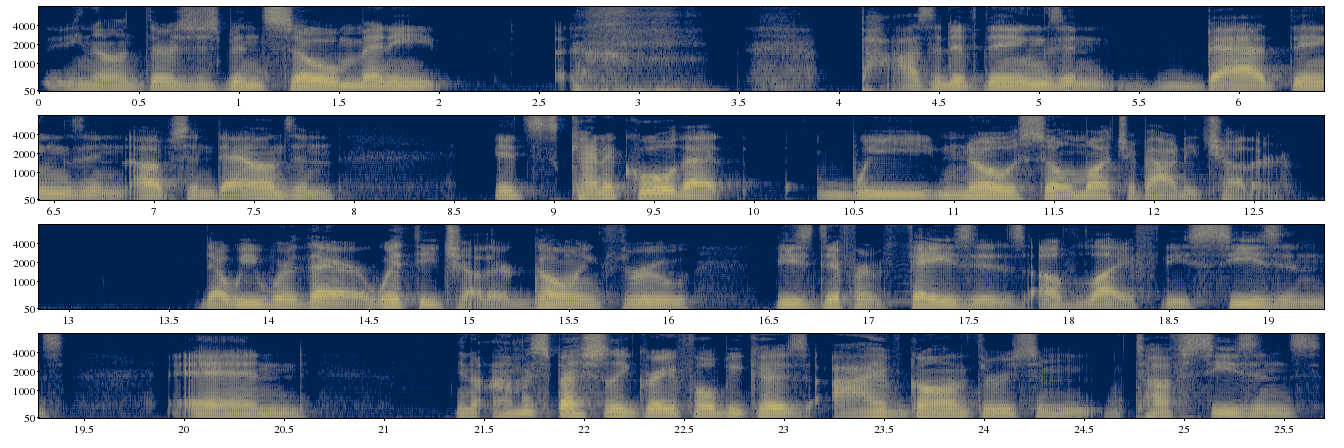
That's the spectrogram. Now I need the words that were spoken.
you know, there's just been so many positive things and bad things and ups and downs. And it's kind of cool that we know so much about each other, that we were there with each other going through these different phases of life, these seasons. And, you know, I'm especially grateful because I've gone through some tough seasons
